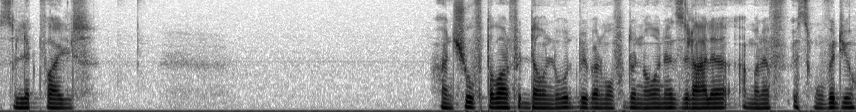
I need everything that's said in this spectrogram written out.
Select files. هنشوف طبعا في ال download بيبقى المفروض إن هو نزل على ملف اسمه فيديو.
